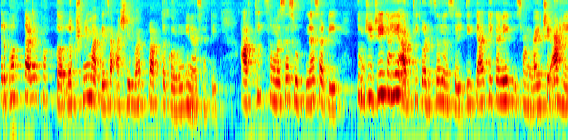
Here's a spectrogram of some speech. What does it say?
तर फक्त आणि फक्त लक्ष्मी मातेचा आशीर्वाद प्राप्त करून घेण्यासाठी. आर्थिक समस्या सुटण्यासाठी तुमची जी काही आर्थिक अडचण असेल ती त्या ठिकाणी सांगायची आहे.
